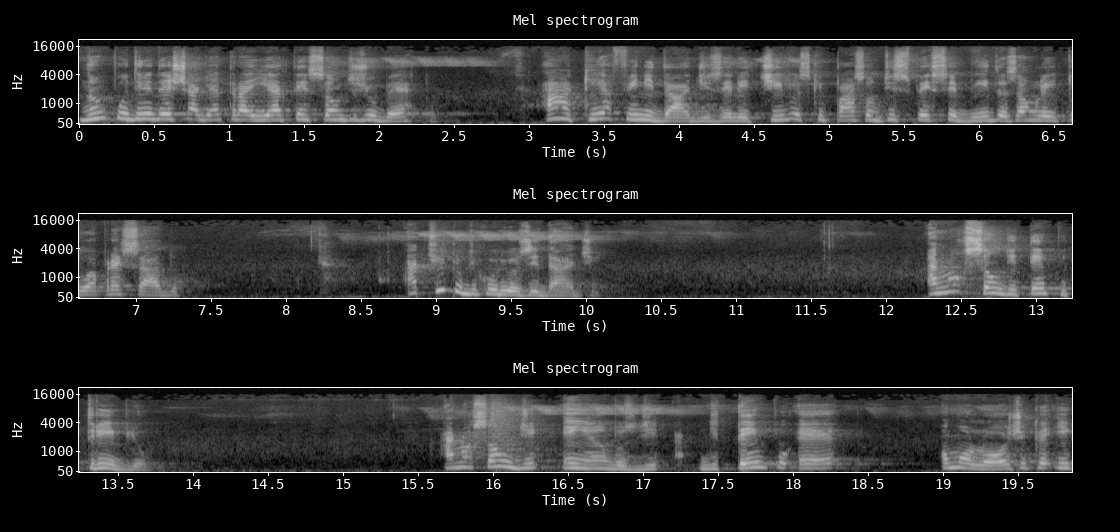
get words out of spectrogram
não poderia deixar de atrair a atenção de Gilberto. Há aqui afinidades eletivas que passam despercebidas a um leitor apressado. A título de curiosidade, a noção de tempo tríbio, a noção de, em ambos de, de tempo é homológica e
